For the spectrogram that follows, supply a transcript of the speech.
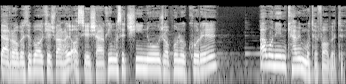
در رابطه با کشورهای آسیای شرقی مثل چین و ژاپن و کره قوانین کمی متفاوته.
